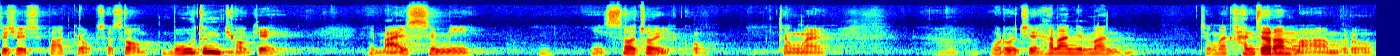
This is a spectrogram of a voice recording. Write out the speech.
붙으실 수밖에 없어서 모든 벽에 말씀이 써져 있고 정말 어, 오로지 하나님만 정말 간절한 마음으로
